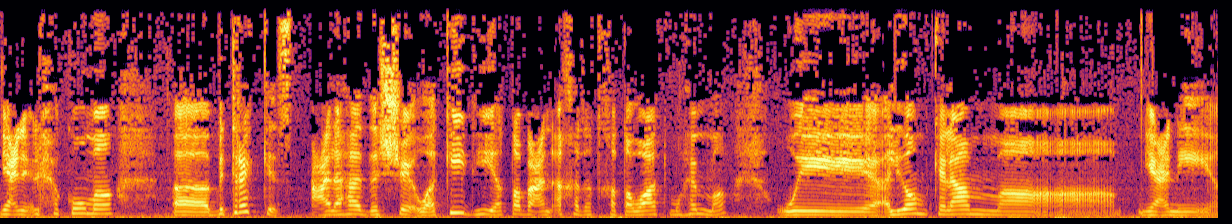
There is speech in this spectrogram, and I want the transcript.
يعني الحكومة بتركز على هذا الشيء وأكيد هي طبعا أخذت خطوات مهمة واليوم كلام يعني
